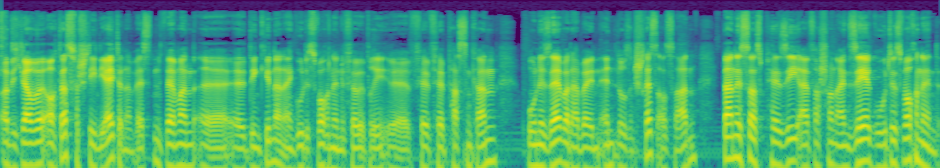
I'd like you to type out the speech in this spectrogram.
Und ich glaube, auch das verstehen die Eltern am besten, wenn man äh, äh den Kindern ein gutes Wochenende ver äh, ver verpassen kann, ohne selber dabei in endlosen Stress auszuhaden, dann ist das per se einfach schon ein sehr gutes Wochenende.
